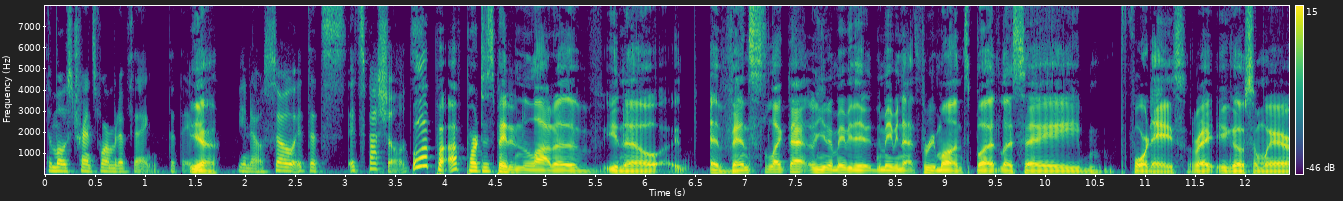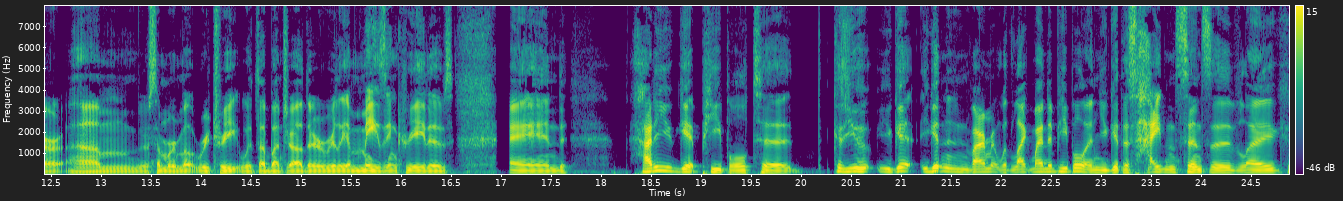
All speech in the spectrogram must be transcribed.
The most transformative thing that they, Yeah. you know, so it, that's it's special. It's, Well, I've, I've participated in a lot of you know events like that. You know, maybe they, maybe not three months, but let's say four days. Right, you go somewhere, um, some remote retreat with a bunch of other really amazing creatives, and how do you get people to? Because you you get you get in an environment with like minded people, and you get this heightened sense of like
